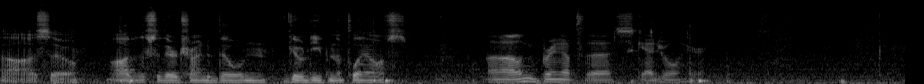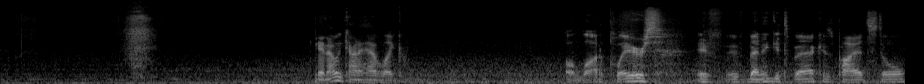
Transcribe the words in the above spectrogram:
Uh, so obviously they're trying to build and go deep in the playoffs. Uh, let me bring up the schedule here. Yeah, now we kind of have like a lot of players. If if Bennett gets back, is Pyatt still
